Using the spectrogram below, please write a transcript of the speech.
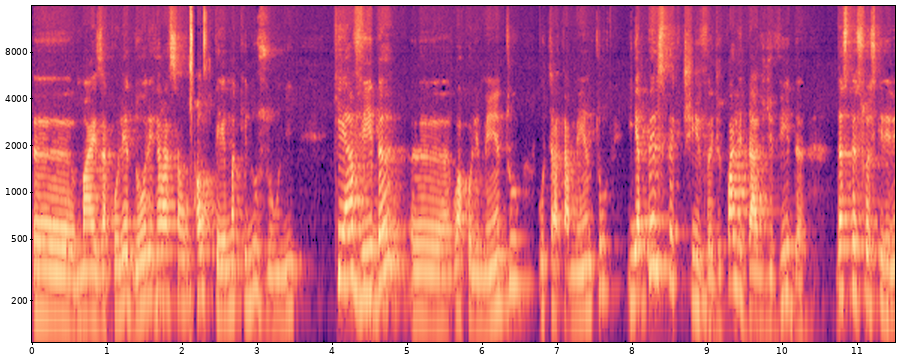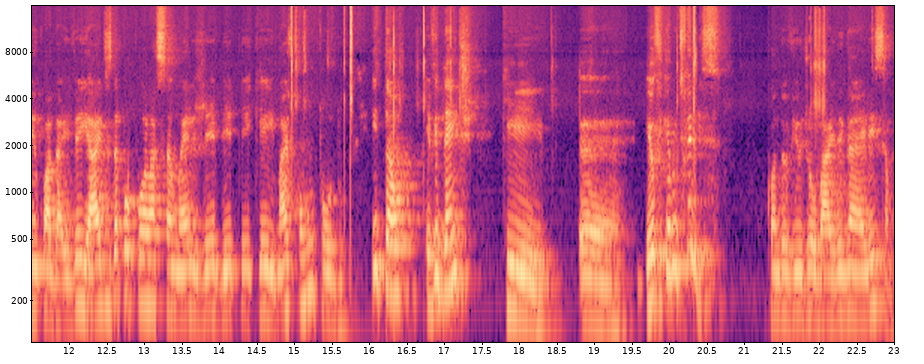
Uh, mais acolhedora em relação ao tema que nos une, que é a vida, uh, o acolhimento, o tratamento e a perspectiva de qualidade de vida das pessoas que vivem com HIV e AIDS, da população LGBTQI, como um todo. Então, evidente que é, eu fiquei muito feliz quando eu vi o Joe Biden ganhar a eleição.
